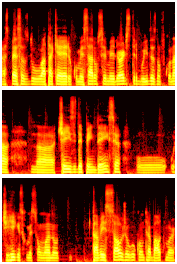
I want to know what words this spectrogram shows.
as peças do ataque aéreo começaram a ser melhor distribuídas, não ficou na, na chase dependência. O, o T. Higgins começou um ano, talvez só o jogo contra Baltimore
